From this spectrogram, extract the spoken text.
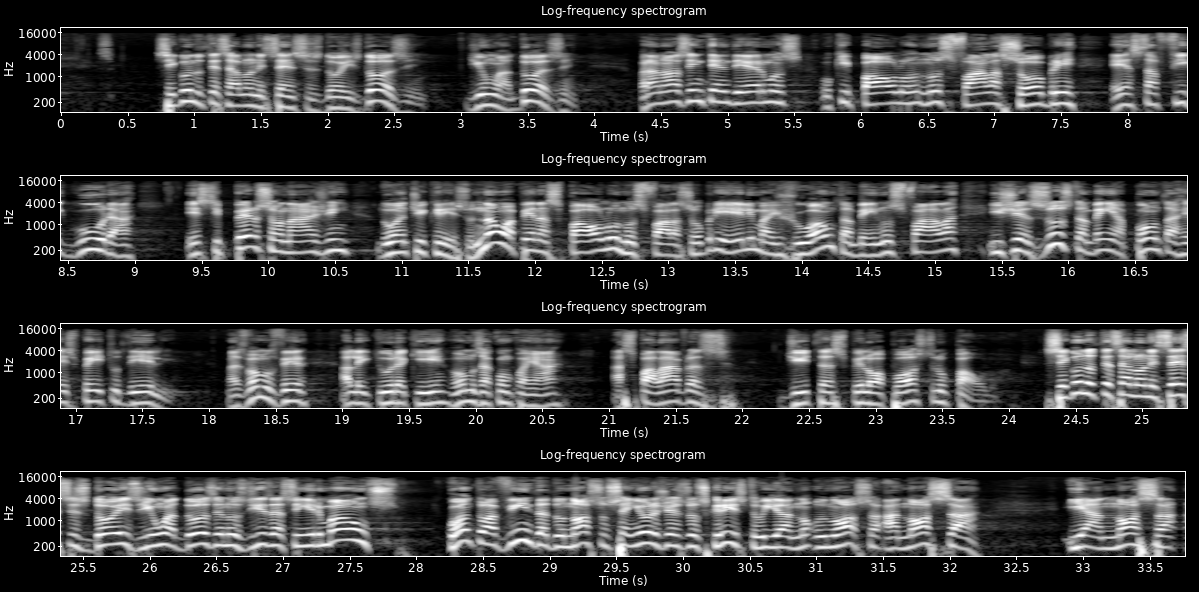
2 Tessalonicenses 2,12, de 1 a 12 para nós entendermos o que Paulo nos fala sobre essa figura, esse personagem do anticristo. Não apenas Paulo nos fala sobre ele, mas João também nos fala e Jesus também aponta a respeito dele. Mas vamos ver a leitura aqui, vamos acompanhar as palavras ditas pelo apóstolo Paulo. Segundo Tessalonicenses 2, de 1 a 12, nos diz assim, irmãos, quanto à vinda do nosso Senhor Jesus Cristo e a, no, nosso, a nossa e a nossa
